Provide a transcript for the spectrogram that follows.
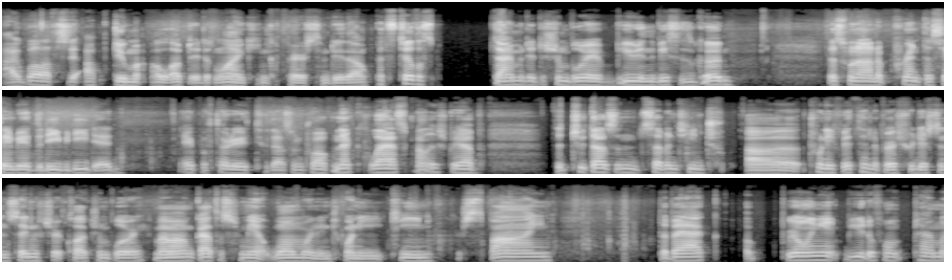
I will have to up do my I'll update the Lion King comparison video though. But still, this Diamond Edition Blu-ray of Beauty and the Beast is good. This went out of print the same day the DVD did, April 30th, 2012. Next, last but not least, we have the 2017 uh, 25th Anniversary Edition Signature Collection Blu-ray. My mom got this for me at Walmart in 2018. Her spine, the back, a brilliant, beautiful time.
